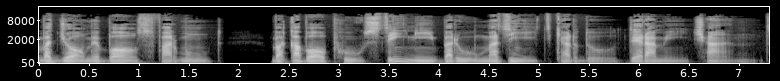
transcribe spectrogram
و جامه باز فرمود و قبا پوستینی بر او مزید کرد و درمی چند.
